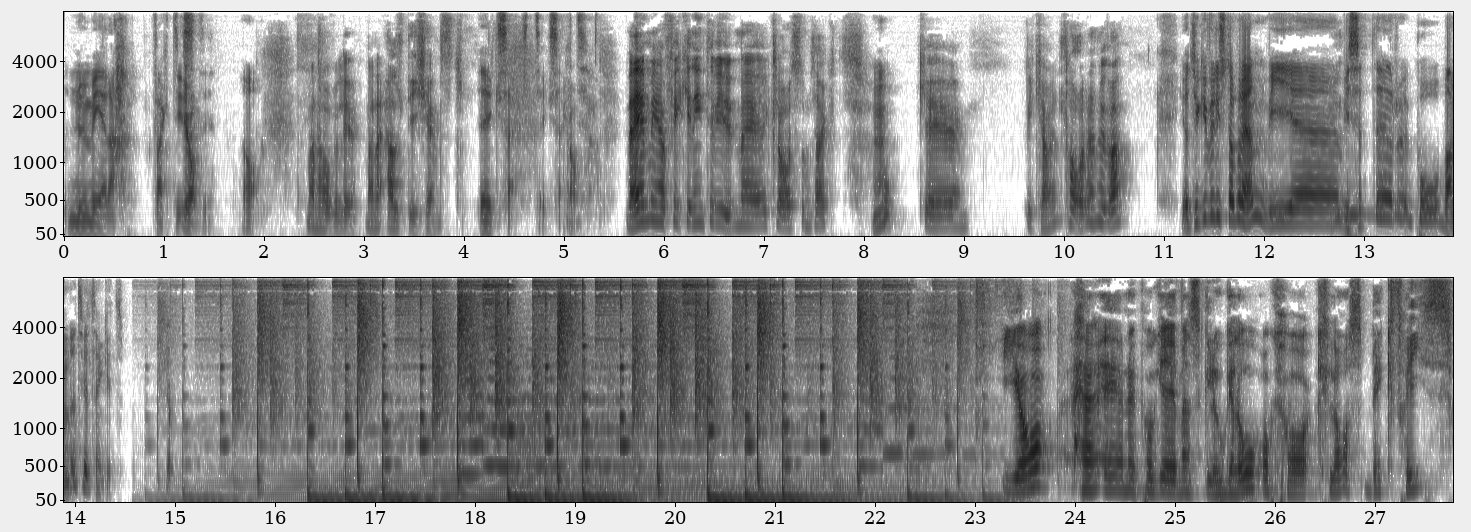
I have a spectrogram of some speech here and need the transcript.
numera faktiskt. Ja. ja. Man har väl det, man är alltid i tjänst. Exakt, exakt. Nej, men jag fick en intervju med Claes som sagt. Mm. Och eh, vi kan väl ta den nu va? Jag tycker vi lyssnar på den. Vi, eh, vi sätter på bandet helt enkelt. Ja, här är jag nu på Grevens Glue Galore och har Claes Bäckfries.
